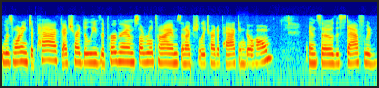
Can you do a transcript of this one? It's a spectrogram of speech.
was wanting to pack. I tried to leave the program several times and actually try to pack and go home. And so the staff would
